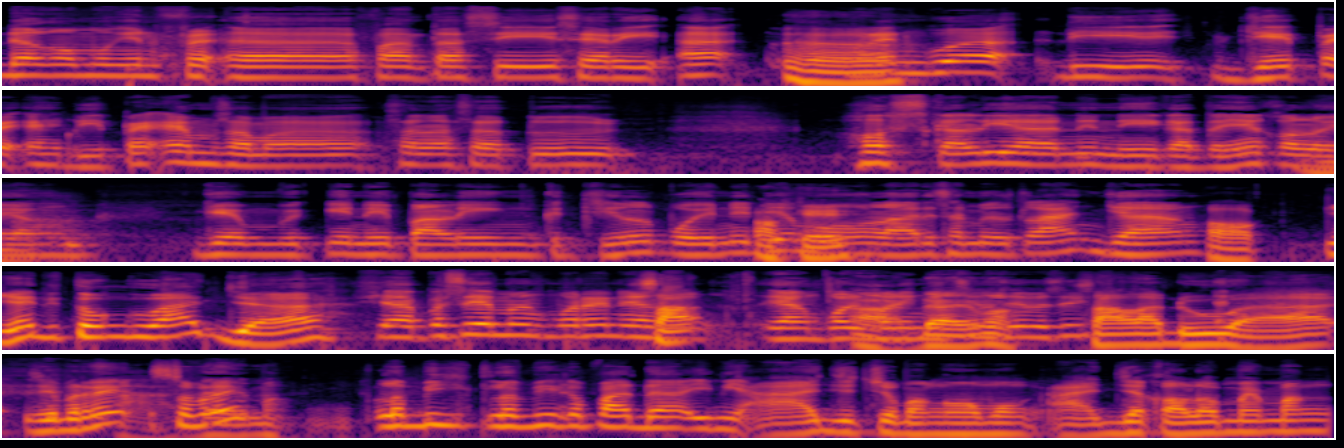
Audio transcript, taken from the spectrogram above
udah ngomongin eh, fantasi seri A. Kemarin gua di JP eh di PM sama salah satu host kalian ini katanya kalau yang game week ini paling kecil poinnya dia Oke. mau lari sambil telanjang. Oh, ya ditunggu aja. Siapa sih emang kemarin yang Sa- yang poin paling kecil emang. siapa sih? Salah dua. Sebenarnya sebenarnya lebih lebih kepada ini aja cuma ngomong aja kalau memang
